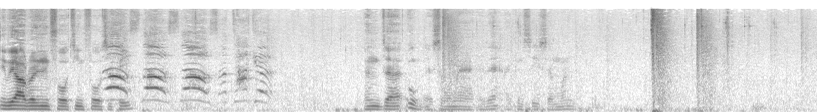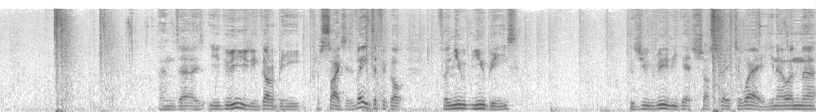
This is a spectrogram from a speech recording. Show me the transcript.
Here we are running in 1440p. And, uh, oh, there's someone there, is there? I can see someone. And uh, you really got to be precise. It's very difficult for new newbies because you really get shot straight away, you know. And uh,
